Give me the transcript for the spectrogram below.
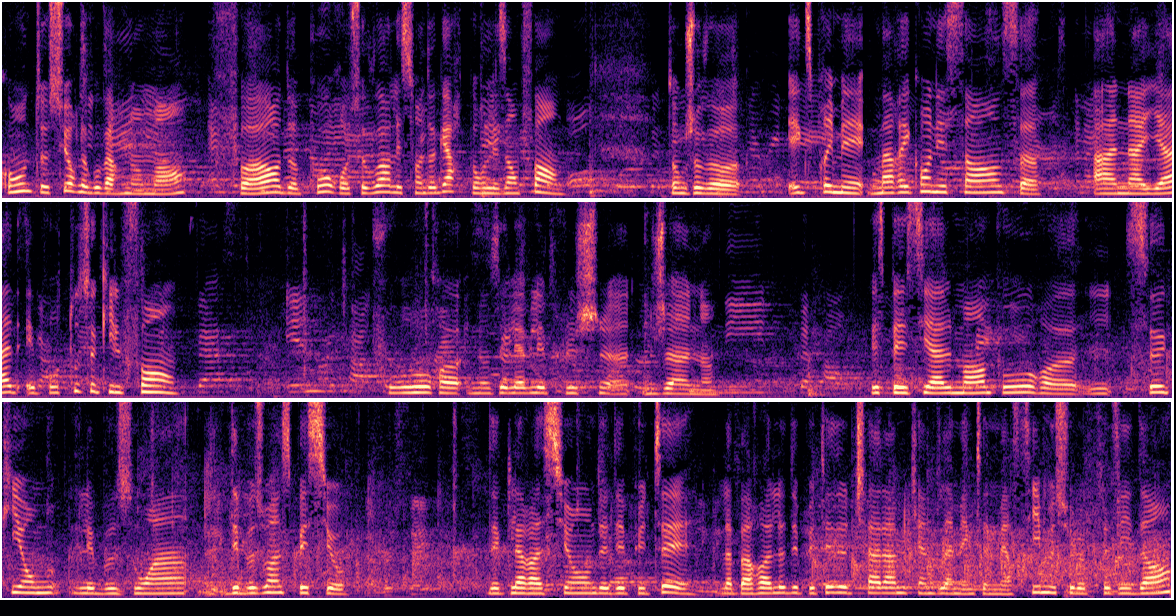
comptent sur le gouvernement Ford pour recevoir les soins de garde pour les enfants. Donc, je veux exprimer ma reconnaissance à Nayad et pour tout ce qu'ils font pour euh, nos élèves les plus jeunes, et spécialement pour euh, ceux qui ont les besoins, des besoins spéciaux. Déclaration des députés. La parole au député de Chatham-Kent-Lamington. Merci, Monsieur le Président.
